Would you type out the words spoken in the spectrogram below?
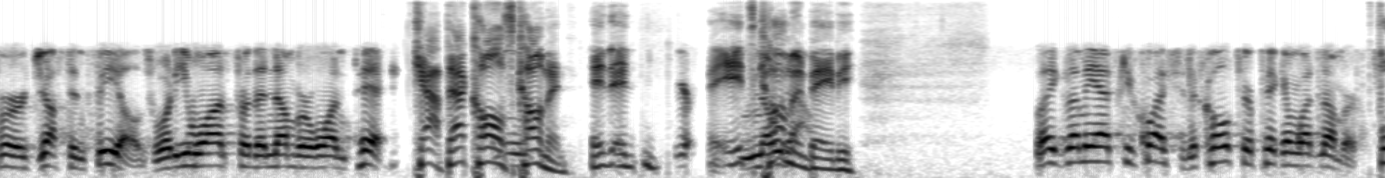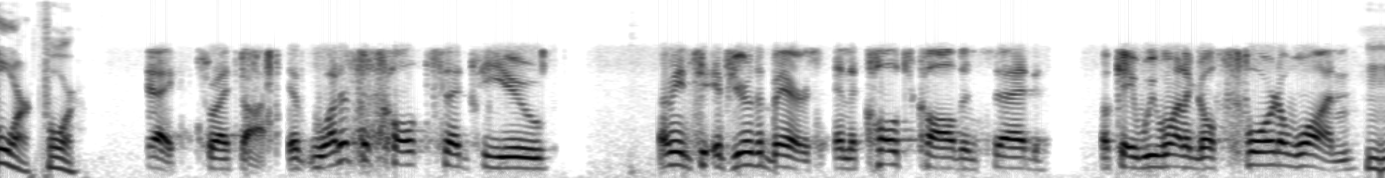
for Justin Fields? What do you want for the number one pick? Cap, that call's mm. coming. It, it it's No coming, doubt. baby. Like, let me ask you a question. The Colts are picking what number? Four. Four. Okay, that's what I thought. If, what if the Colts said to you, I mean, if you're the Bears and the Colts called and said, okay, we want to go four to one, hmm.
